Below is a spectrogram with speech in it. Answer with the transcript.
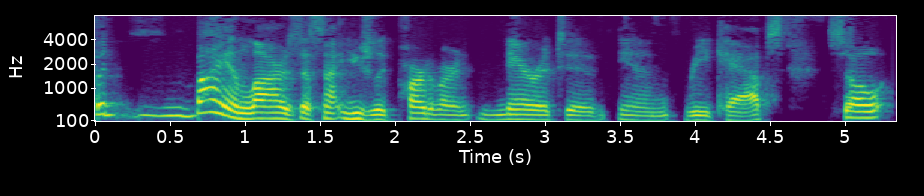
But by and large, that's not usually part of our narrative in recaps. So,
